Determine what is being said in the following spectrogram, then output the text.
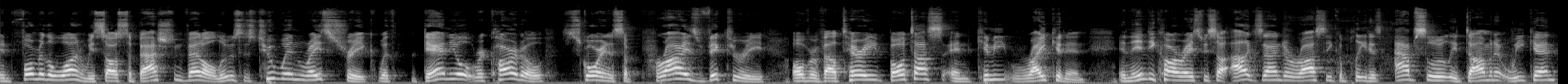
In Formula One, we saw Sebastian Vettel lose his two win race streak, with Daniel Ricciardo scoring a surprise victory over Valtteri Bottas and Kimi Raikkonen. In the IndyCar race, we saw Alexander Rossi complete his absolutely dominant weekend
